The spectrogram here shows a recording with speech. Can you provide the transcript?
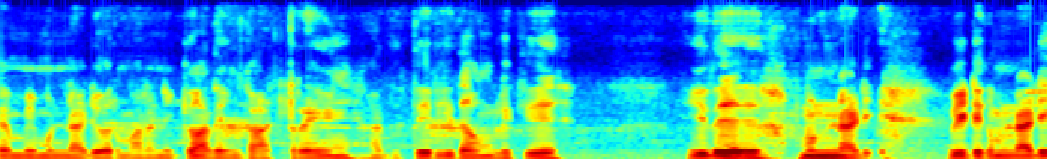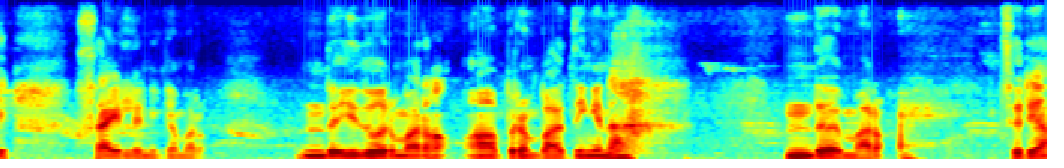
என் முன்னாடி ஒரு மரம் நிற்கும் அதையும் காட்டுறேன். அது தெரியுதா உங்களுக்கு? இது முன்னாடி வீட்டுக்கு முன்னாடி சைடில் நிற்க மரம். இந்த இது ஒரு மரம். அப்புறம் பார்த்தீங்கன்னா இந்த மரம். சரியா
